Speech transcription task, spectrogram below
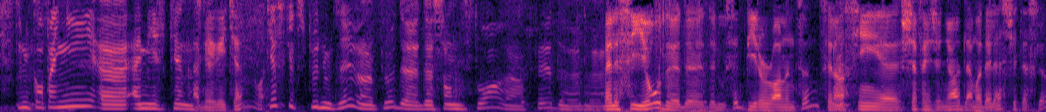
C'est une compagnie euh, américaine. Américaine, ouais. Qu'est-ce que tu peux nous dire un peu de, de son histoire, en fait? De, de- Ben, le CEO de, de, de Lucid, Peter Rawlinson, c'est l'ancien euh, chef ingénieur de la Model S chez Tesla.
